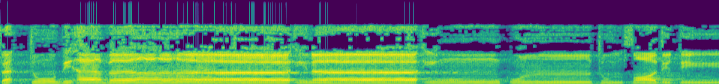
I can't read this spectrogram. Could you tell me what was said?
فَأْتُوا بِآبَائِنَا إِن كُنتُمْ صَادِقِينَ.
